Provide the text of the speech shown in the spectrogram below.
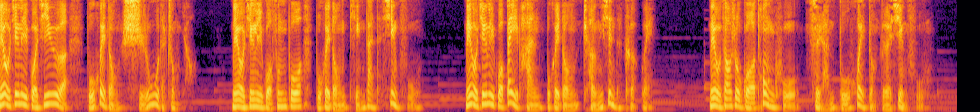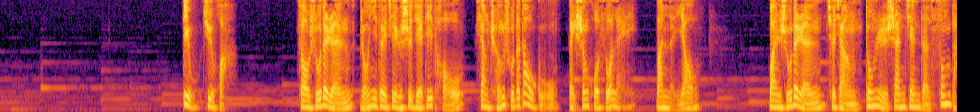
没有经历过饥饿，不会懂食物的重要；没有经历过风波，不会懂平淡的幸福；没有经历过背叛，不会懂诚信的可贵；没有遭受过痛苦，自然不会懂得幸福。第五句话：早熟的人容易对这个世界低头，像成熟的稻谷被生活所累，弯了腰；晚熟的人却像冬日山间的松柏，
